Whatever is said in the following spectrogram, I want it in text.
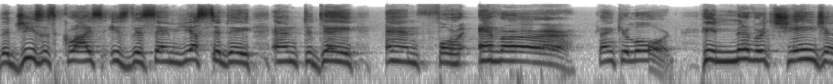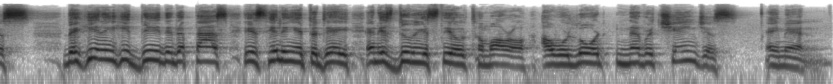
that Jesus Christ is the same yesterday and today and forever. Thank you, Lord. He never changes. The healing He did in the past, is healing it today, and He's doing it still tomorrow. Our Lord never changes. Amen.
